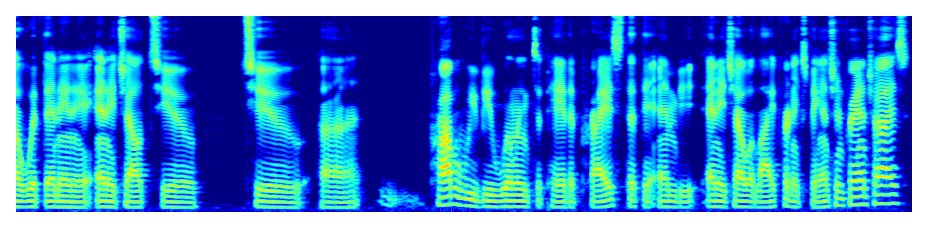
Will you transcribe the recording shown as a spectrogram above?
uh, with an NHL to to uh, probably be willing to pay the price that the NB- NHL would like for an expansion franchise,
